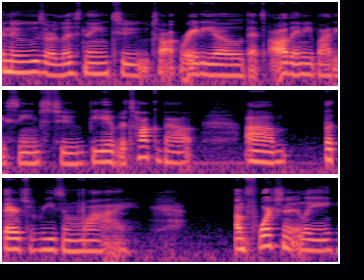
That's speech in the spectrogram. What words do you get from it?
the news or listening to talk radio. That's all that anybody seems to be able to talk about. Um, but there's a reason why. Unfortunately,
